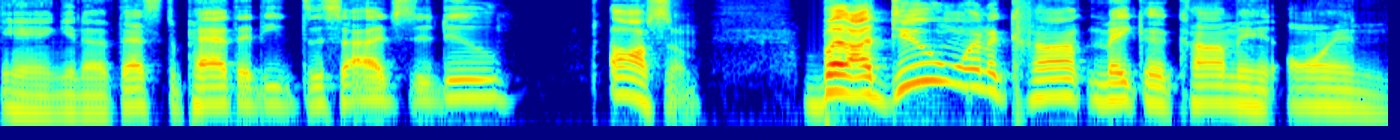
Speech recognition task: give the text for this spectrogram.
And you know, if that's the path that he decides to do, awesome. But I do want to com- make a comment on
